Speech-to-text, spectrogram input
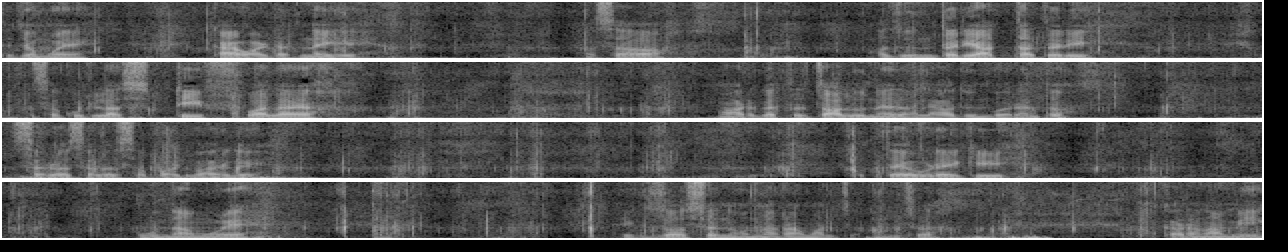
त्याच्यामुळे काय वाटत नाही आहे असा अजून तरी आत्ता तरी असा कुठला स्टीफवाला मार्ग तर चालू नाही झाला अजूनपर्यंत. सरळ सरळ सपाट मार्ग आहे फक्त एवढं आहे की उन्हामुळे एक्झॉशन होणार आम्हाला आमचं. कारण आम्ही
